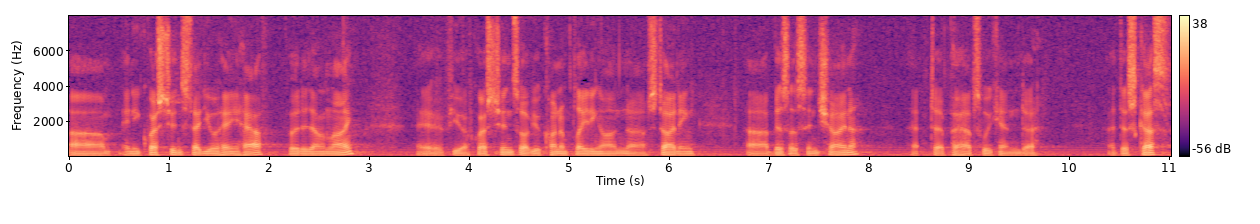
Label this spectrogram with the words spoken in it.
um, any questions that you have further down the line. If you have questions or if you're contemplating on uh, starting uh, business in China, that uh, perhaps we can discuss.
